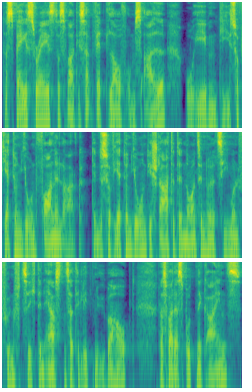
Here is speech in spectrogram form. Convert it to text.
Das Space Race, das war dieser Wettlauf ums All, wo eben die Sowjetunion vorne lag. Denn die Sowjetunion, die startete 1957 den ersten Satelliten überhaupt. Das war der Sputnik 1.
